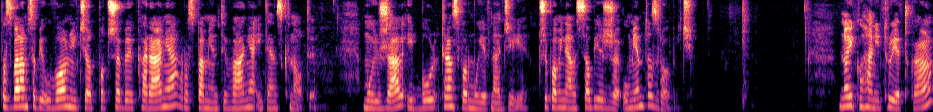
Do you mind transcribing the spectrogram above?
Pozwalam sobie uwolnić się od potrzeby karania, rozpamiętywania i tęsknoty. Mój żal i ból transformuję w nadzieję. Przypominam sobie, że umiem to zrobić. No i kochani, trójeczka.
